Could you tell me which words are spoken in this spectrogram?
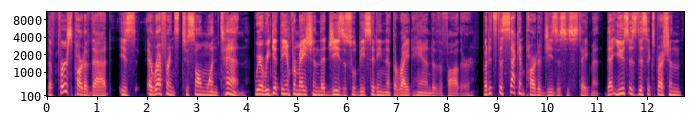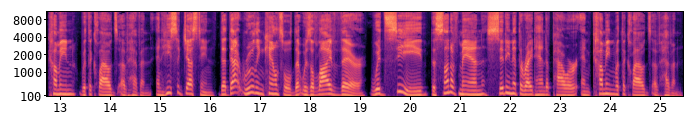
The first part of that is a reference to Psalm 110, where we get the information that Jesus will be sitting at the right hand of the Father. But it's the second part of Jesus' statement that uses this expression, coming with the clouds of heaven. And he's suggesting that that ruling council that was alive there would see the Son of Man sitting at the right hand of power and coming with the clouds of heaven.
